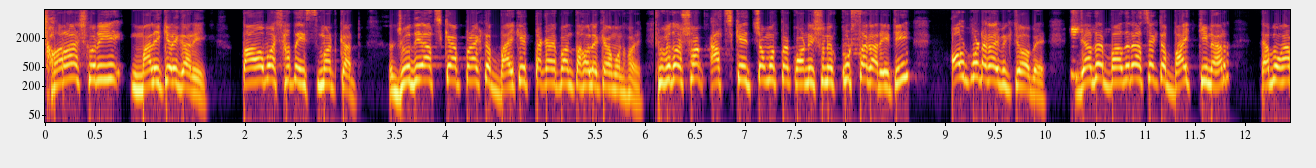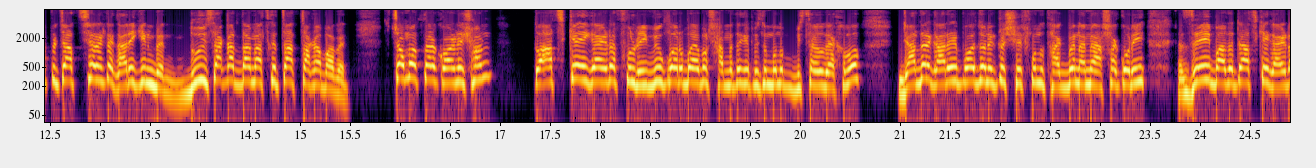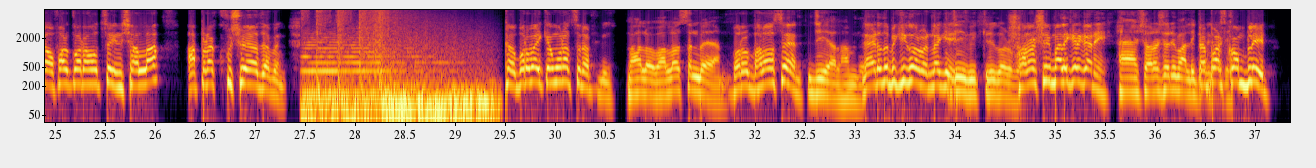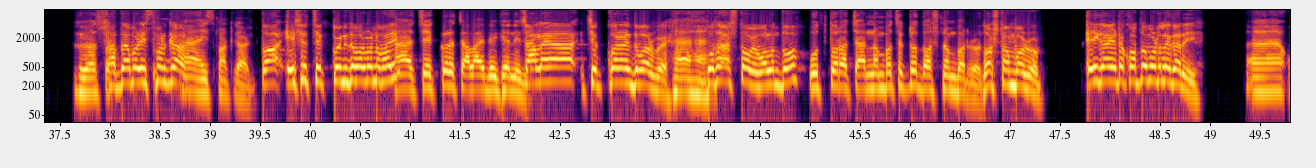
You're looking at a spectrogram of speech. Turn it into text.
সরাসরি মালিকের গাড়ি, তাও আবার সাথে স্মার্ট কার্ড যদি আজকে আপনারা একটা বাইকের টাকায় পান, তাহলে কেমন হয়? শুভ দর্শক, আজকে চমৎকার কন্ডিশনে কোর্সা গাড়িটি অল্প টাকায় বিক্রি হবে। যাদের বাজারে আছে একটা বাইক কেনার এবং আপনি চাচ্ছেন একটা গাড়ি কিনবেন, দুই চাকার দামে আজকে চার চাকা পাবেন। চমৎকার কন্ডিশন তো আজকে এই গাড়িটা ফুল রিভিউ করব এবং সামনে থেকে পিছন পর্যন্ত বিস্তারিত দেখাবো। যাদের গাড়ির প্রয়োজন একটু শেষ পর্যন্ত থাকবেন, আমি আশা করি যেই বাজেটে আজকে গাড়িটা অফার করা হচ্ছে ইনশাল্লাহ আপনারা খুশি হয়ে যাবেন। বড় ভাই কেমন আছেন আপনি? ভালো ভালো আছেন ভাইয়া? বড় ভালো আছেন? জি আলহামদুলিল্লাহ। গাড়িটা তো বিক্রি করবেন নাকি? জি বিক্রি করব। সরাসরি মালিকের গাড়ি? হ্যাঁ সরাসরি মালিক পেপারস কমপ্লিট সাথে আবার স্মার্ট কার্ড হ্যাঁ স্মার্ট কার্ড তো এসে চেক করে নিতে পারবে না ভাই? হ্যাঁ চেক করে চালায় দেখে চালায়া চেক করে নিতে পারবে? হ্যাঁ হ্যাঁ। কোথায় আসতে হবে বলেন তো? উত্তরা চার নম্বর সেক্টর দশ নম্বর রোড দশ নম্বর রোড এই গাড়িটা কত মডেলের গাড়ি?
